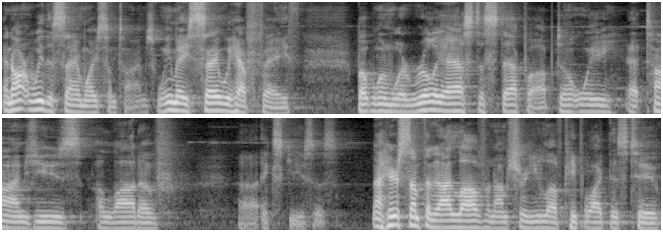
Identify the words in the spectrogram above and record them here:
And aren't we the same way sometimes? We may say we have faith, but when we're really asked to step up, don't we at times use a lot of uh, excuses? Now, here's something that I love, and I'm sure you love people like this too,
